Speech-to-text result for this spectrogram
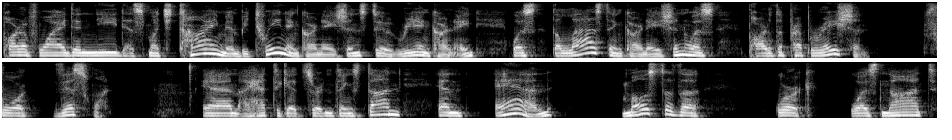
part of why I didn't need as much time in between incarnations to reincarnate was the last incarnation was part of the preparation for this one. And I had to get certain things done and and most of the work was not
